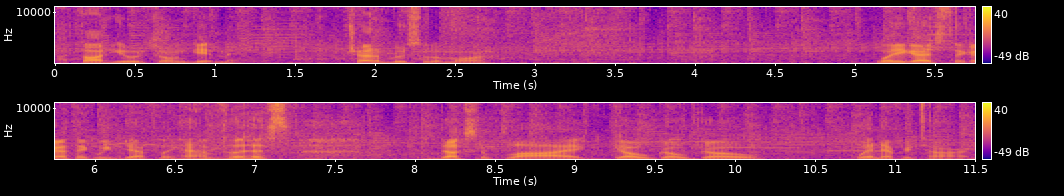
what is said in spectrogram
I thought he was going to get me. I'm trying to boost a little bit more. What do you guys think? I think we definitely have this. Ducks can fly. Go, go, go. Win every time.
